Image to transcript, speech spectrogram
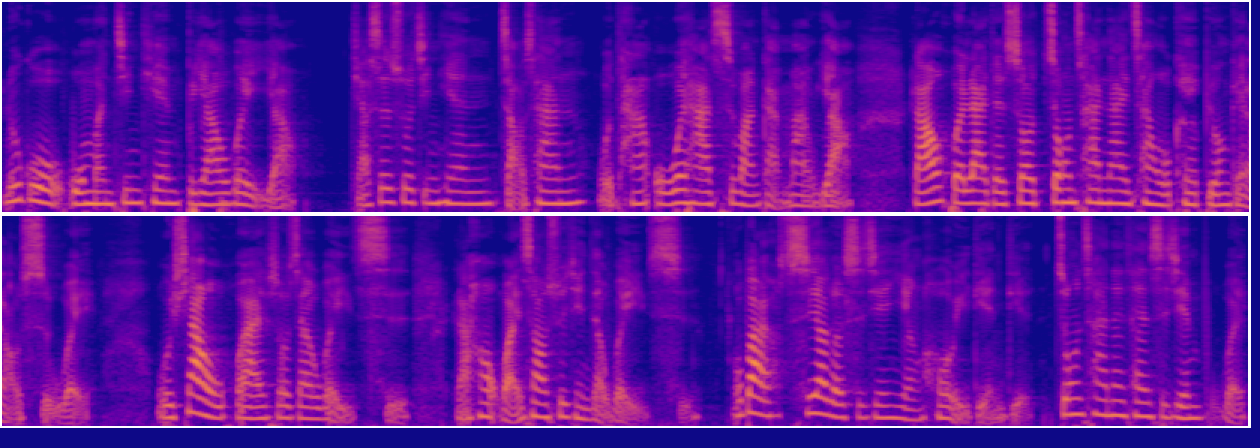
如果我们今天不要喂药。”假设说今天早餐我他我喂他吃完感冒药，然后回来的时候中餐那一餐我可以不用给老师喂，我下午回来的时候再喂一次，然后晚上睡前再喂一次，我把吃药的时间延后一点点，中餐那餐时间不喂，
